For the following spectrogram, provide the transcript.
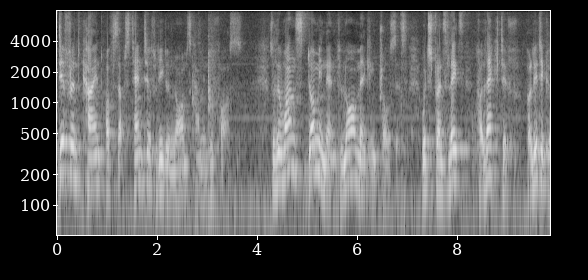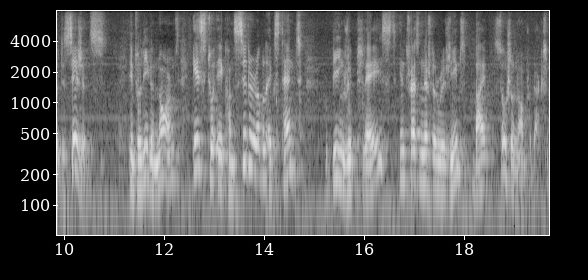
different kind of substantive legal norms come into force. So the once dominant lawmaking process, which translates collective political decisions into legal norms, is to a considerable extent being replaced in transnational regimes by social norm production.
